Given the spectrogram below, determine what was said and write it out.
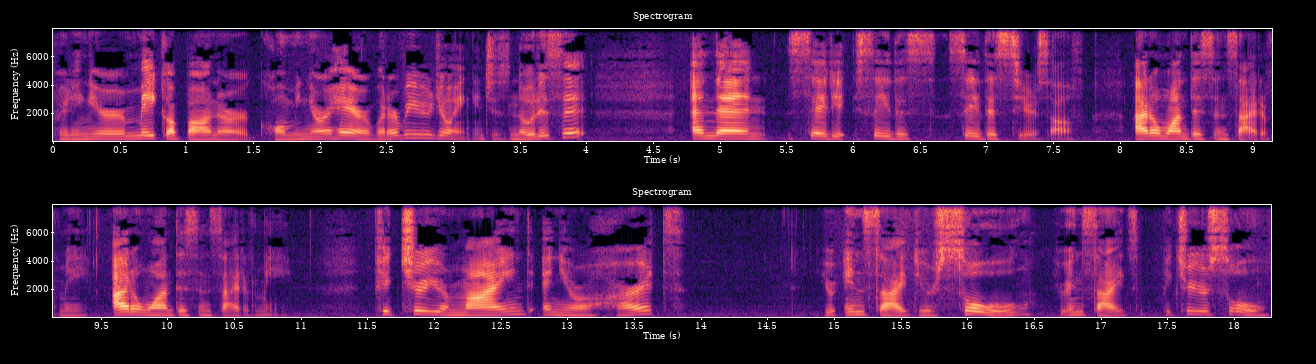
putting your makeup on, or combing your hair, whatever you're doing, and just notice it and then say say this say this to yourself. I don't want this inside of me. I don't want this inside of me. Picture your mind and your heart your inside your soul your insides. Picture your soul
